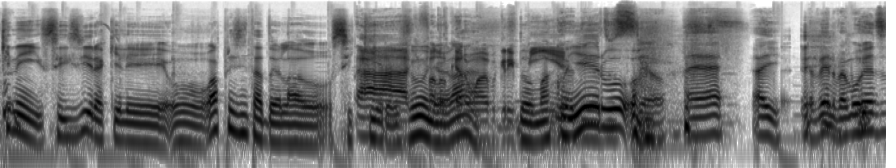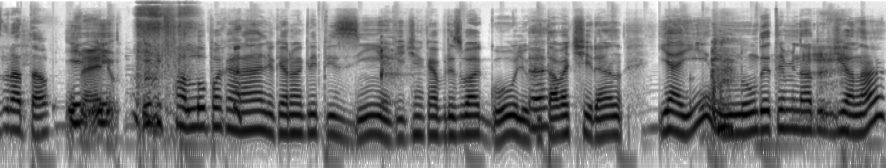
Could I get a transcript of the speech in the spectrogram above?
que nem vocês viram aquele o, o apresentador lá, o Siqueira Ah, que Júnior falou que lá, era uma do gripinha. maconheiro. Meu Deus do céu. É, aí, tá vendo? Vai morrer antes do Natal. Ele, Velho. ele falou pra caralho que era uma gripezinha, que tinha que abrir os bagulho, É. que tava tirando. E aí, num determinado dia lá,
